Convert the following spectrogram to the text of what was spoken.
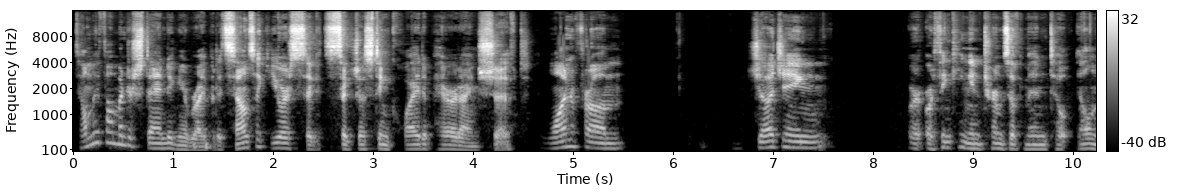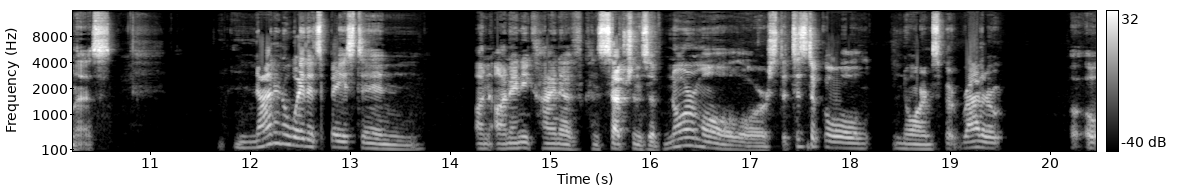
tell me if I'm understanding you right, but it sounds like you are su- suggesting quite a paradigm shift. One from judging or, or thinking in terms of mental illness, not in a way that's based in on, on any kind of conceptions of normal or statistical norms, but rather uh,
